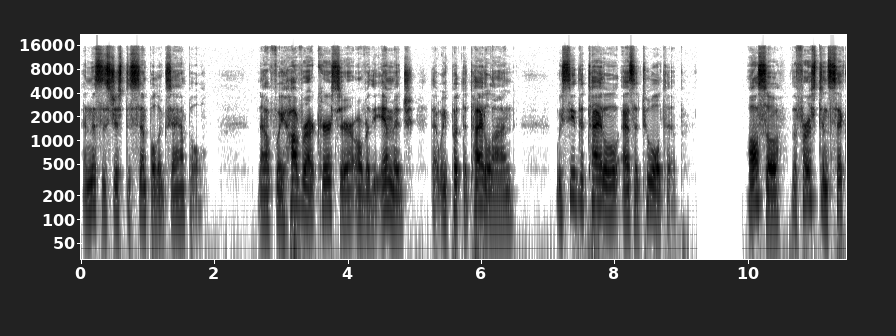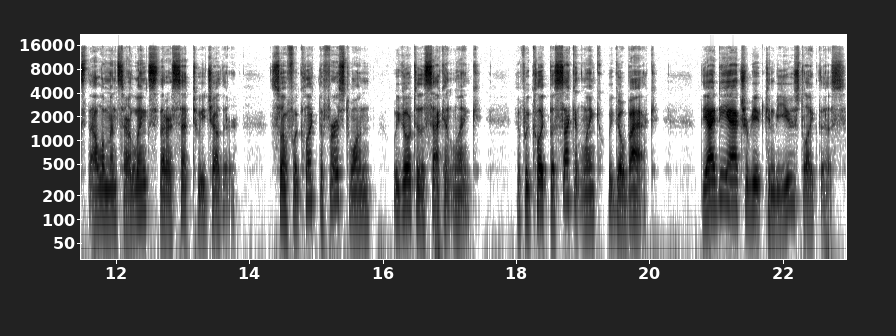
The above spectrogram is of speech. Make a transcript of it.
and this is just a simple example. Now if we hover our cursor over the image that we put the title on, we see the title as a tooltip. Also, the first and sixth elements are links that are set to each other. So if we click the first one, we go to the second link. If we click the second link, we go back. The ID attribute can be used like this.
